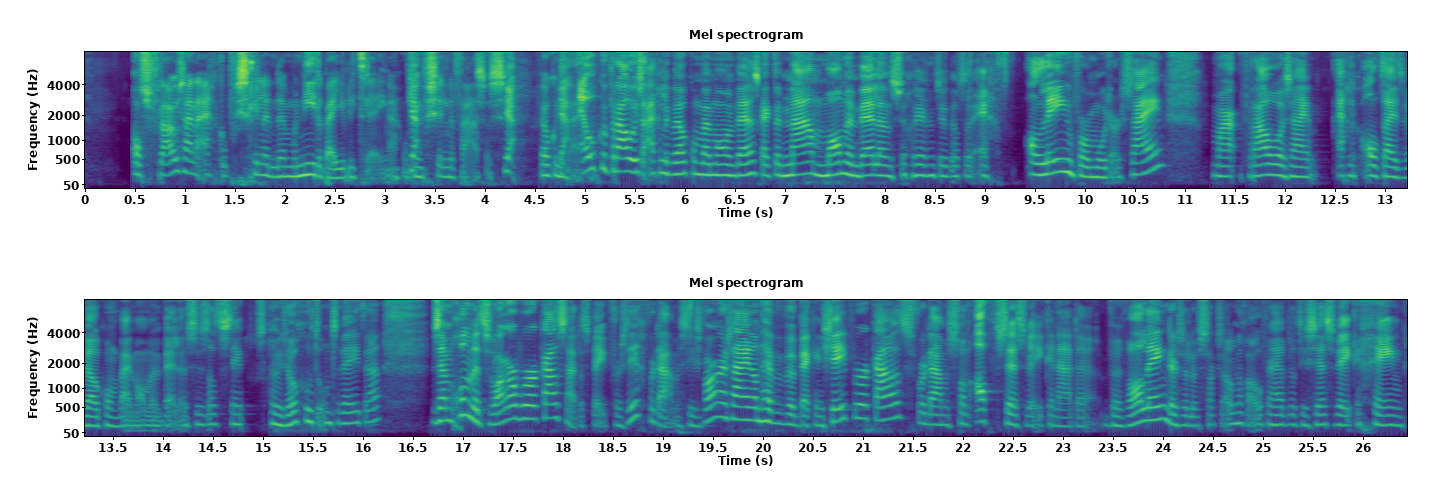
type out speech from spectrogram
als vrouw zijn eigenlijk op verschillende manieren bij jullie trainen. Of in verschillende fases. Ja, welke ja elke vrouw is eigenlijk welkom bij Mom Balance. Kijk, de naam Mom Balance suggereert natuurlijk dat we echt alleen voor moeders zijn. Maar vrouwen zijn eigenlijk altijd welkom bij Mom Balance. Dus dat is sowieso goed om te weten. We zijn begonnen met zwanger workouts. Nou, dat spreekt voor zich voor dames die zwanger zijn. Dan hebben we back in shape workouts voor dames vanaf zes weken na de bevalling. Daar zullen we straks ook nog over hebben dat die zes weken geen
